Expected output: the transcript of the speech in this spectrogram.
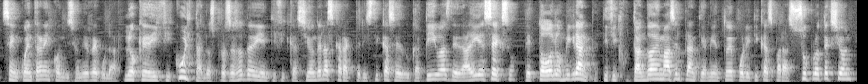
se encuentran en condición irregular, lo que dificulta los procesos de identificación de las características educativas, de edad y de sexo de todos los migrantes, dificultando además el planteamiento de políticas para su protección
